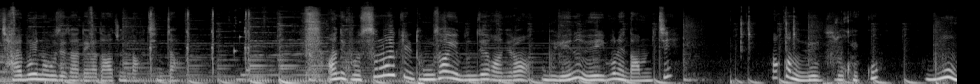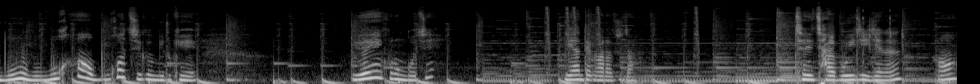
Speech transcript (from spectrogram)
잘 보이는 곳에다 내가 놔준다 진짜. 아니 그럼 스몰길 동상이 문제가 아니라 뭐 얘는 왜 이번에 남지? 아까는 왜 부족했고? 뭐 뭐 뭐, 뭐가 뭐가 지금 이렇게 왜 그런 거지? 얘한테 갈아주자. 쟤 잘 보이지 이제는? 어?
